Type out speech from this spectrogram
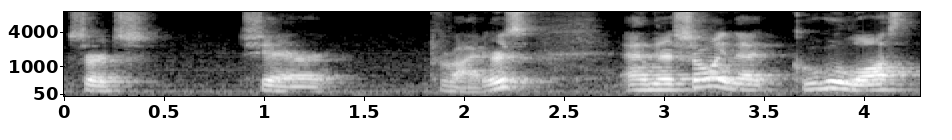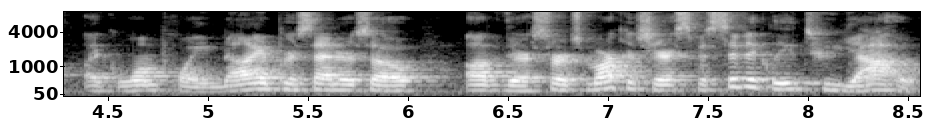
search share providers and they're showing that Google lost like 1.9% or so of their search market share specifically to Yahoo.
